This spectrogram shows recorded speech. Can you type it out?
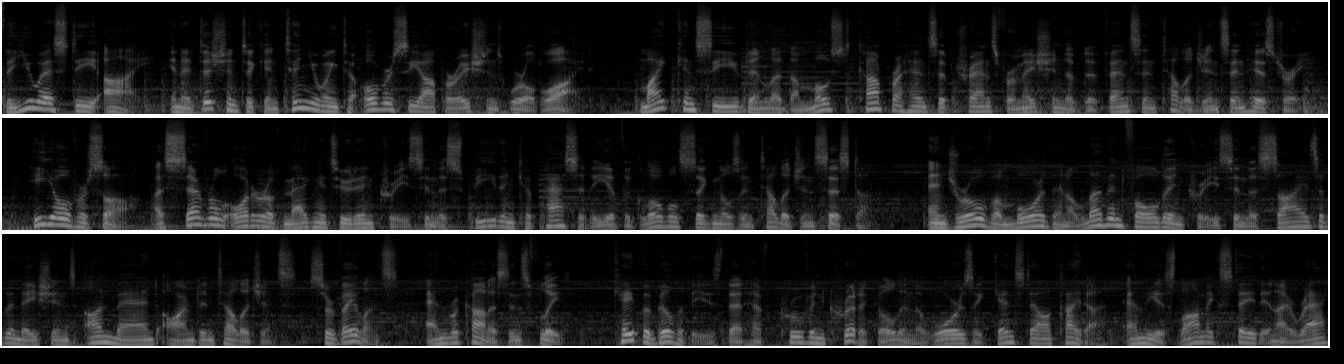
the USDI, in addition to continuing to oversee operations worldwide, Mike conceived and led the most comprehensive transformation of defense intelligence in history. He oversaw a several order of magnitude increase in the speed and capacity of the global signals intelligence system and drove a more than 11-fold increase in the size of the nation's unmanned armed intelligence, surveillance, and reconnaissance fleet, capabilities that have proven critical in the wars against al-Qaeda and the Islamic State in Iraq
